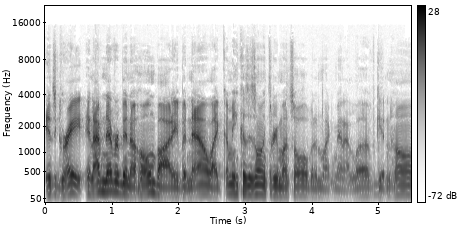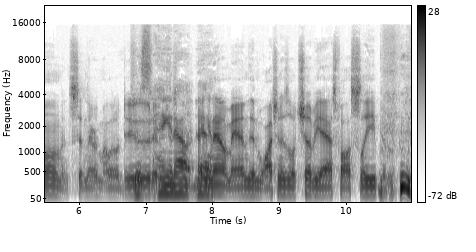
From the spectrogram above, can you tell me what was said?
it's great. And I've never been a homebody, but now, like, I mean, because he's only three months old, but I'm like, man, I love getting home and sitting there with my little dude, Just and hanging out, hanging yeah. out, man. Then watching his little chubby ass fall asleep, and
